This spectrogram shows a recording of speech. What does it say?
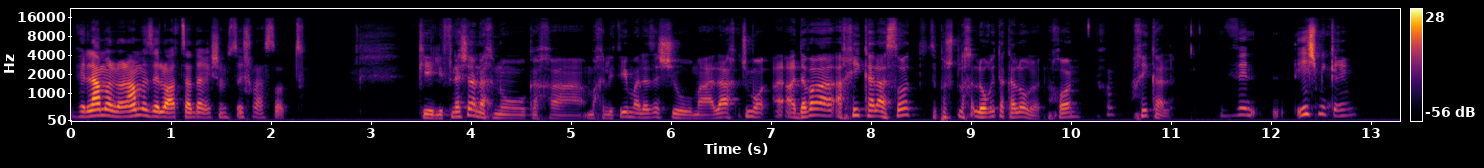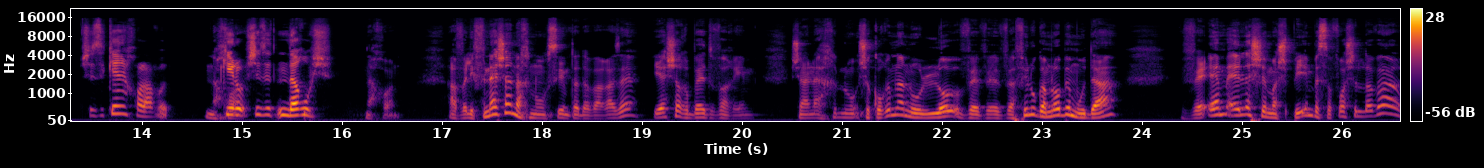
ולמה לא? למה זה לא הצד הראשון שצריך לעשות? כי לפני שאנחנו ככה מחליטים על איזשהו מהלך, תשמעו, הדבר הכי קל לעשות זה פשוט להוריד את הקלוריות, נכון? נכון. הכי קל. ויש מקרים שזה כן יכול לעבוד. נכון. כאילו שזה דרוש. נכון. אבל לפני שאנחנו עושים את הדבר הזה, יש הרבה דברים שאנחנו, שקורים לנו לא, ו, ו, ואפילו גם לא במודע, והם אלה שמשפיעים בסופו של דבר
